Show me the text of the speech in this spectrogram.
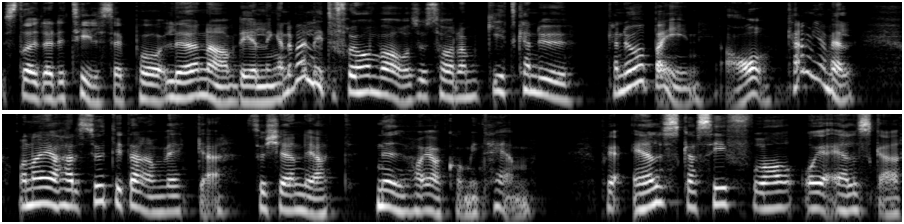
strödde det till sig på löneavdelningen. Det var lite frånvaro så sa de Git kan du, kan du hoppa in? Ja, kan jag väl. Och när jag hade suttit där en vecka så kände jag att nu har jag kommit hem. För jag älskar siffror och jag älskar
